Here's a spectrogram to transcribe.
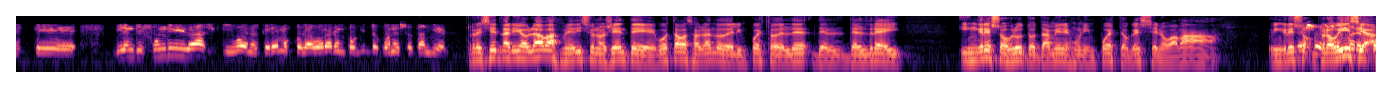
este, bien difundidas, y bueno, queremos colaborar un poquito con eso también. Recién Darío hablabas, me dice un oyente, vos estabas hablando del impuesto del, del, del DREI, ingresos brutos también es un impuesto que ese no va más. Ingresos, provincia.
